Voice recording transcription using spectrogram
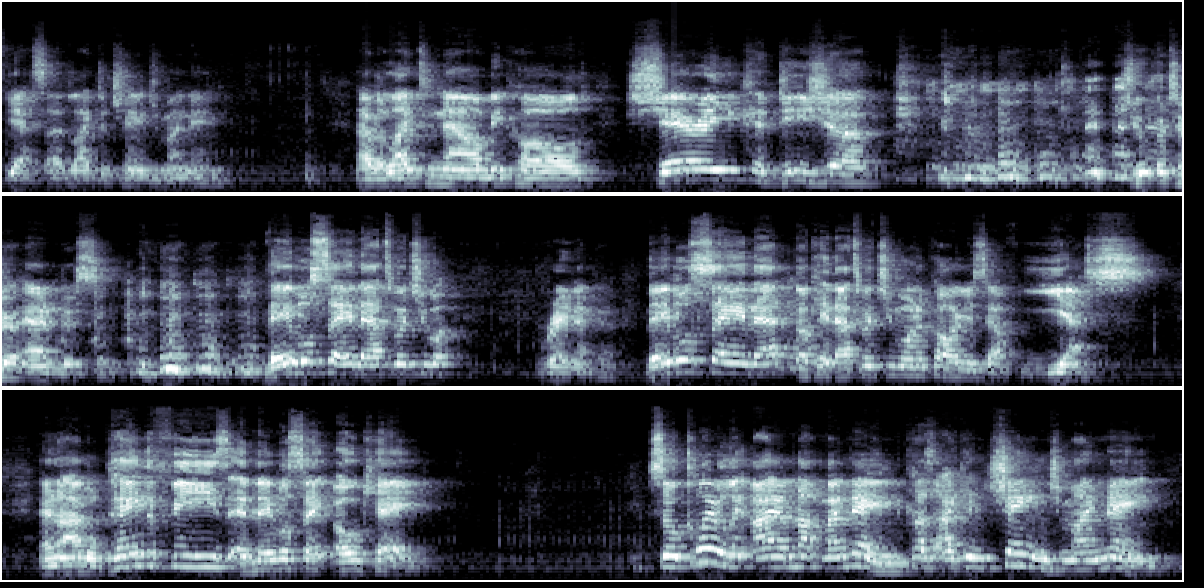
Yes, I'd like to change my name. I would like to now be called Sherry Khadijah Jupiter Anderson. They will say that's what you want. Rainica. They will say that, okay, that's what you want to call yourself. Yes and I will pay the fees, and they will say, okay. So clearly, I am not my name because I can change my name.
